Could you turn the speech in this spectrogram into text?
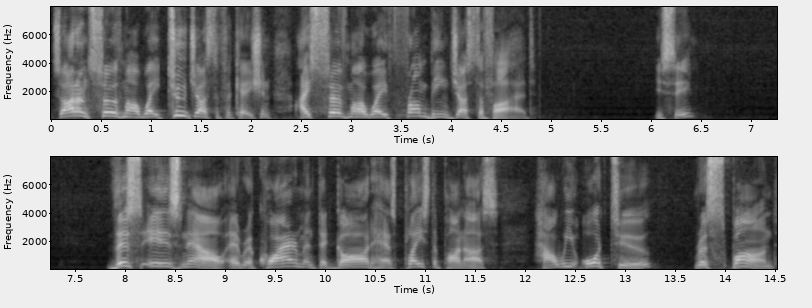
So I don't serve my way to justification, I serve my way from being justified. You see? This is now a requirement that God has placed upon us how we ought to respond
